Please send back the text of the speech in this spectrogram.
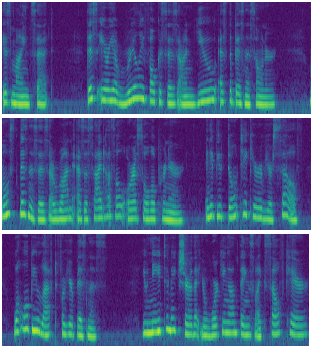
is mindset. This area really focuses on you as the business owner most businesses are run as a side hustle or a solopreneur, and if you don't take care of yourself, what will be left for your business? You need to make sure that you're working on things like self care,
